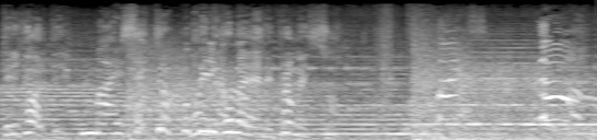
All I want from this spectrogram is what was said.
Ti ricordi? Miles, è troppo Va pericoloso. bene, promesso. Miles! No!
